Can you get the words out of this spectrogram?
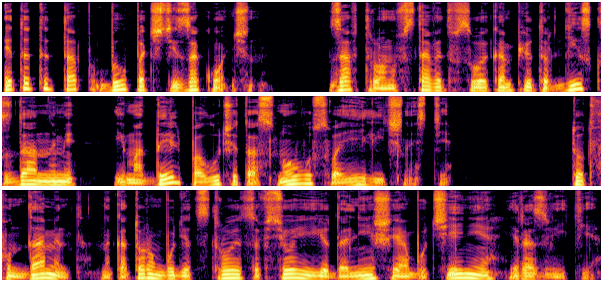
Этот этап был почти закончен. Завтра он вставит в свой компьютер диск с данными, и модель получит основу своей личности. Тот фундамент, на котором будет строиться все ее дальнейшее обучение и развитие.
